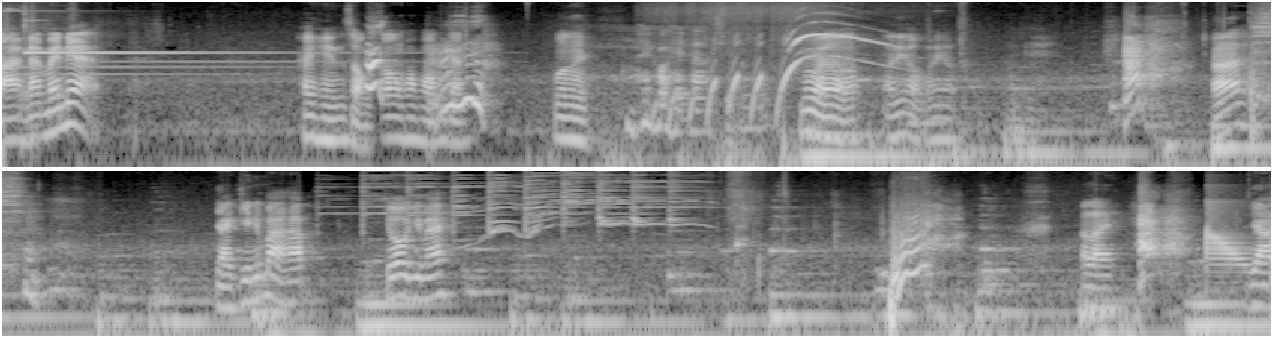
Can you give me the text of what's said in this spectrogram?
ต่างกันไหมเนี่ย ให้เห็นสองกล้องพร้อมๆกันว่าไงไม่ไหวแล้วไม่ไหวเหรออันนี้ออกอันนี้ออก ฮะอยากกินหรือเปล่าครับ โจกินไหมอะไร อย่า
